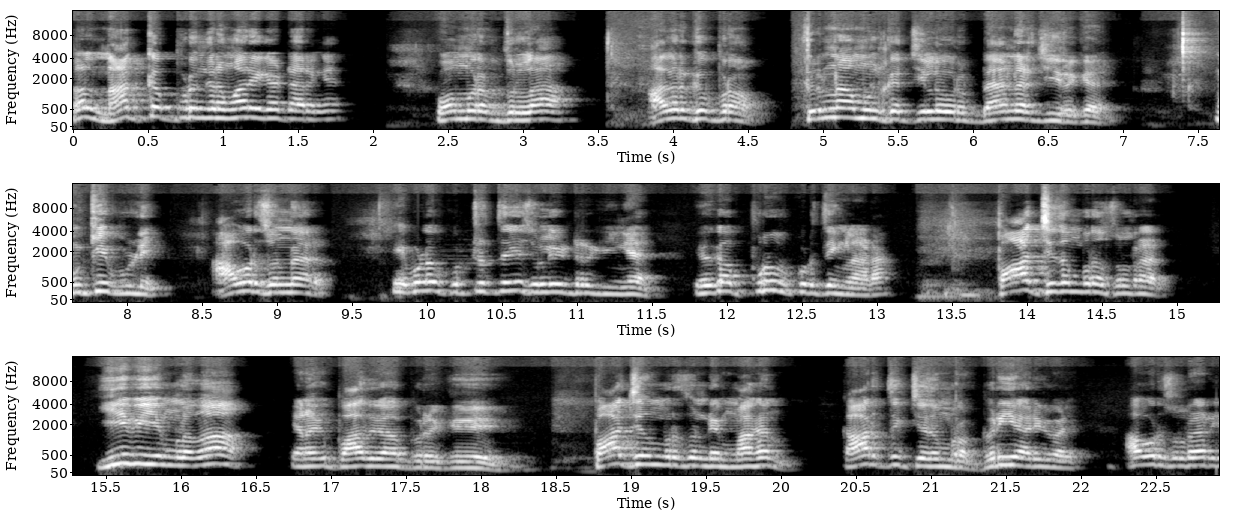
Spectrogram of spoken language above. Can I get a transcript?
அதனால் நாக்கப்படுங்கிற மாதிரி கேட்டாருங்க. ஓமர் அப்துல்லா அதற்கப்புறம் திரிணாமுல் கட்சியில் ஒரு பேனர்ஜி இருக்கார். முக்கிய புள்ளி. அவர் சொன்னார் இவ்வளோ குற்றத்தையே சொல்லிட்டு இருக்கீங்க. இதுக்காக ப்ரூஃப் கொடுத்தீங்களாடா? பா. சிதம்பரம் சொல்கிறார் இவிஎம்ல e தான் எனக்கு பாதுகாப்பு இருக்குது பா. சிதம்பரத்தினுடைய மகன் கார்த்திக் சிதம்பரம் பெரிய அறிவாளி. அவர் சொல்கிறாரு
